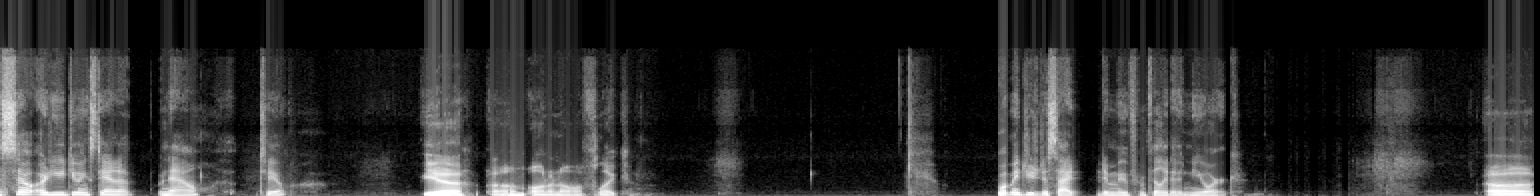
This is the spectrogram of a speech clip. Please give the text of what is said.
So are you doing stand up now too? yeah, um, on and off, like What made you decide to move from Philly to New York? Uh,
